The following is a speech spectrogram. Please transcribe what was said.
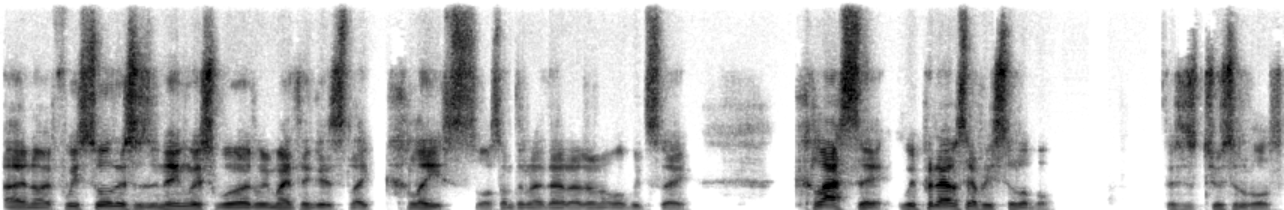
I don't know, if we saw this as an English word, we might think it's like clase or something like that. I don't know what we'd say. Clase, we pronounce every syllable. This is two syllables.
